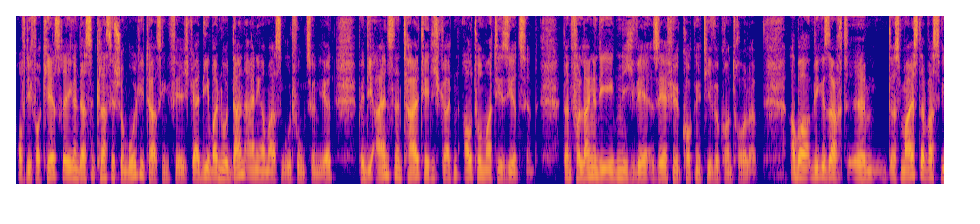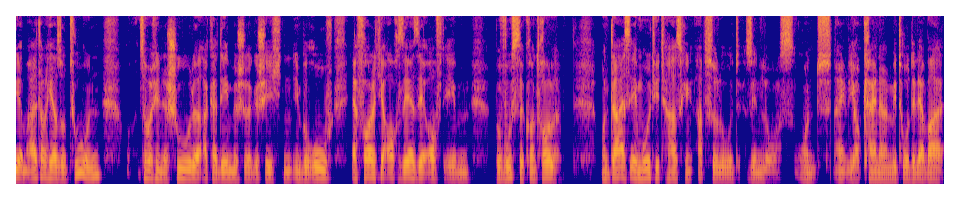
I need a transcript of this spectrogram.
auf die Verkehrsregeln. Das sind klassische Multitasking-Fähigkeiten, die aber nur dann einigermaßen gut funktioniert, wenn die einzelnen Teiltätigkeiten automatisiert sind. Dann verlangen die eben nicht sehr viel kognitive Kontrolle. Aber wie gesagt, ähm, das meiste, was wir im Alltag ja so tun, zum Beispiel in der Schule, akademische Geschichten, im Beruf, erfordert ja auch sehr, sehr oft eben bewusste Kontrolle. Und da ist eben Multitasking absolut sinnlos und eigentlich auch keine Methode der Wahl.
